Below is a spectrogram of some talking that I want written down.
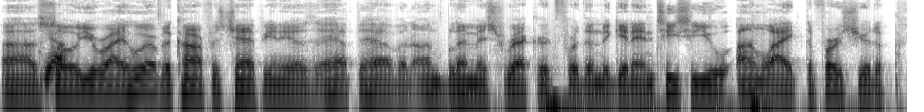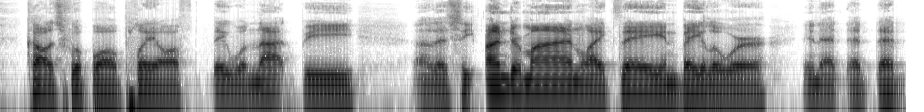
Uh, So you're right. Whoever the conference champion is, they have to have an unblemished record for them to get in. TCU, unlike the first year of the college football playoff, they will not be, uh, let's see, undermined like they and Baylor were in that, that, that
